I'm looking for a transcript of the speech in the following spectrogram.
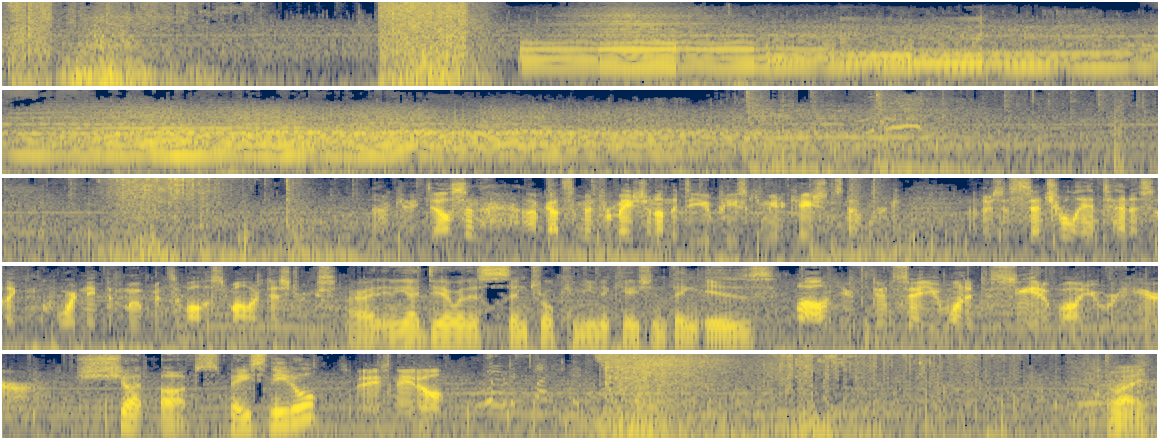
Okay, Delsin, I've got some information on the DUP's communications network. Now, there's a central antenna so they can coordinate the movements of all the smaller districts. All right, any idea where this central communication thing is? Well, you did say you wanted to see it while you were here. Shut up. Space Needle? Space Needle. Alright.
